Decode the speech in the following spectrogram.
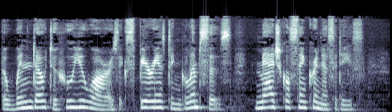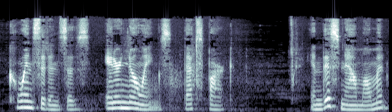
The window to who you are is experienced in glimpses, magical synchronicities, coincidences, inner knowings that spark. In this now moment,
